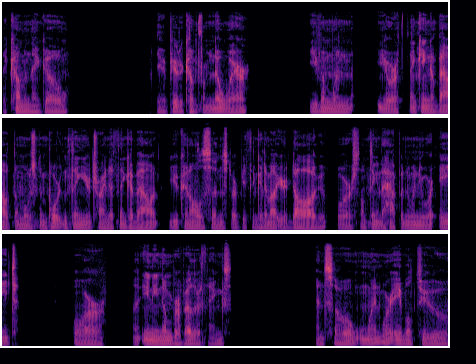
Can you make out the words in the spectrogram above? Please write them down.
they come and they go. They appear to come from nowhere, even when you're thinking about the most important thing you're trying to think about, you can all of a sudden start be thinking about your dog or something that happened when you were eight or uh, any number of other things. And so when we're able to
